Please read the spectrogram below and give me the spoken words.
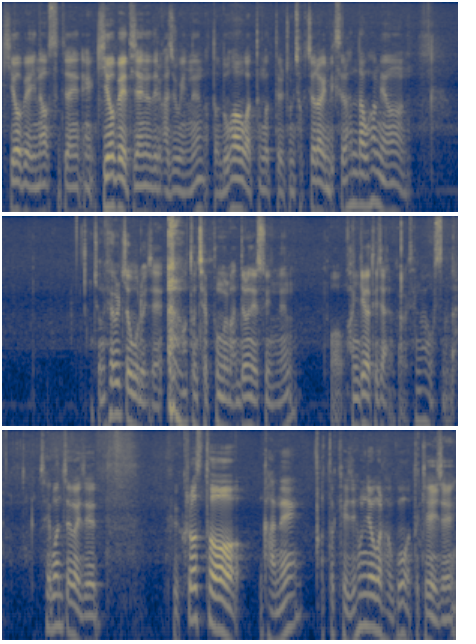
기업의 in-house 디자인 에, 기업의 디자이너들이 가지고 있는 어떤 노하우 같은 것들을 좀 적절하게 믹스를 한다고 하면 좀 효율적으로 이제 어떤 제품을 만들어낼 수 있는 어, 관계가 되지 않을까 생각하고 있습니다. 세 번째가 이제 그 클러스터 간에 어떻게 이제 협력을 하고 어떻게 이제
